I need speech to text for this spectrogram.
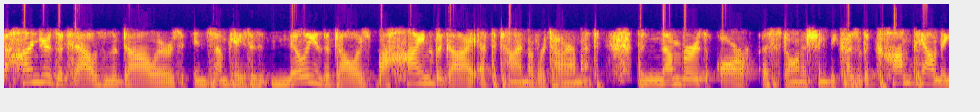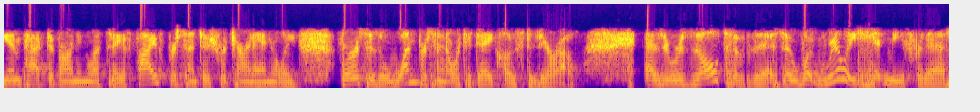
hundreds of thousands of dollars, in some cases millions of dollars behind the guy at the time of retirement. The numbers are astonishing because of the compounding impact of earning, let's say, a 5 percentage return annually versus a 1% or today close to zero. As a result of this, so what really hit me for this,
